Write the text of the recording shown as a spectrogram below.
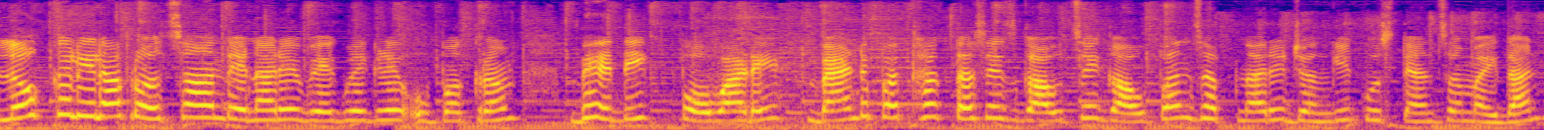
लोककलेला प्रोत्साहन देणारे वेगवेगळे उपक्रम भेदिक पोवाडे बँड पथक तसेच गावचे गावपण जपणारे जंगी कुस्त्यांचं मैदान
